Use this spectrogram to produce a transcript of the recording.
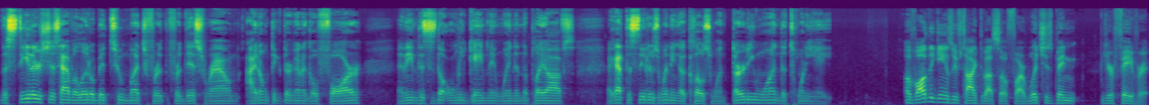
the Steelers just have a little bit too much for for this round. I don't think they're going to go far. I think this is the only game they win in the playoffs. I got the Steelers winning a close one, 31 to 28. Of all the games we've talked about so far, which has been your favorite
